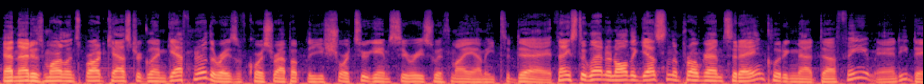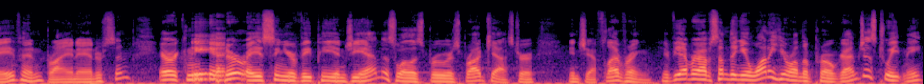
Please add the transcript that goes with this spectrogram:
And that is Marlins broadcaster Glenn Geffner. The Rays, of course, wrap up the short two game series with Miami today. Thanks to Glenn and all the guests on the program today, including Matt Duffy, Andy, Dave, and Brian Anderson. Erik Neander, Rays Senior VP and GM, as well as Brewers broadcaster in Jeff Levering. If you ever have something you want to hear on the program, just tweet me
